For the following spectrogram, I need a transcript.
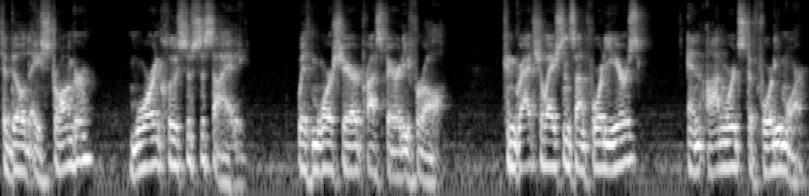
to build a stronger, more inclusive society with more shared prosperity for all. Congratulations on 40 years and onwards to 40 more.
